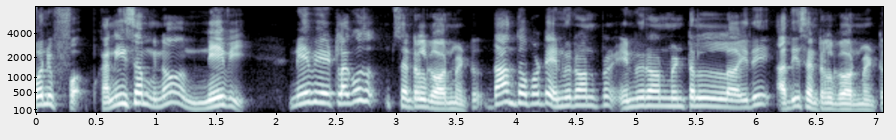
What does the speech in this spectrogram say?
పోనీ ఫ- కనీసం యూనో నేవీ. నేవీ ఎట్లాగో సెంట్రల్ గవర్నమెంట్. దాంతోపాటు ఎన్విరాన్మెంట్ ఎన్విరాన్మెంటల్ ఇది అది సెంట్రల్ గవర్నమెంట్.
